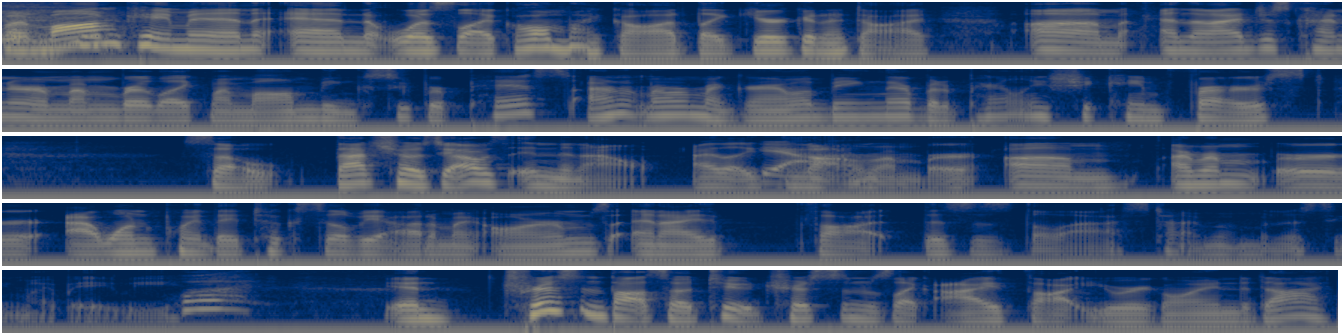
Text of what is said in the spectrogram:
my mom came in and was like, "Oh my god, like you're gonna die." Um, and then I just kind of remember like my mom being super pissed. I don't remember my grandma being there, but apparently she came first. So that shows you I was in and out. I like do not remember. Um, I remember at one point they took Sylvia out of my arms, and I thought this is the last time I'm gonna see my baby. What? And Tristan thought so too. Tristan was like, "I thought you were going to die."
